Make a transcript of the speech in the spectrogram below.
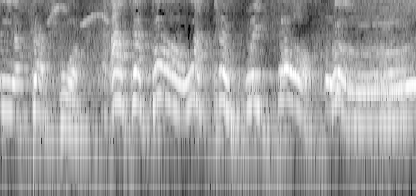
gonna be the best one. After four, one, two, three, four. roll.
